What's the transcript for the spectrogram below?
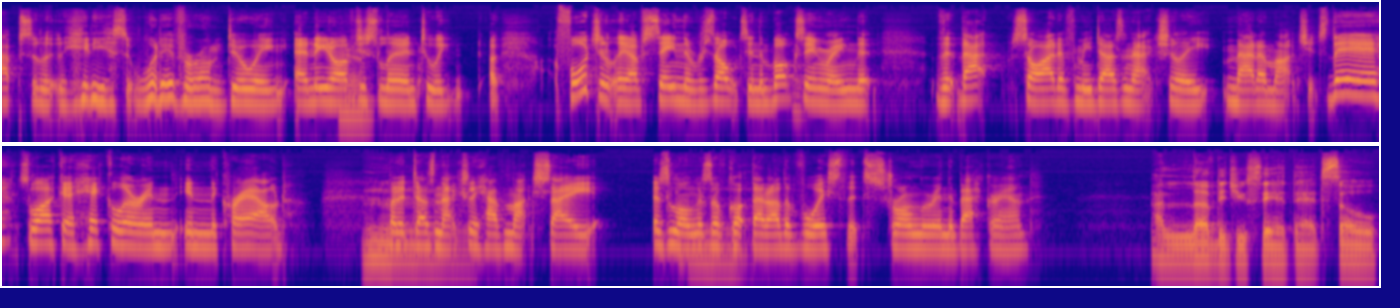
absolutely hideous at whatever I'm doing. And, you know, yeah. I've just learned to, uh, fortunately, I've seen the results in the boxing ring that, that that side of me doesn't actually matter much. It's there. It's like a heckler in, in the crowd, mm. but it doesn't hmm. actually have much say as long mm. as I've got that other voice that's stronger in the background. I love that you said that. So,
